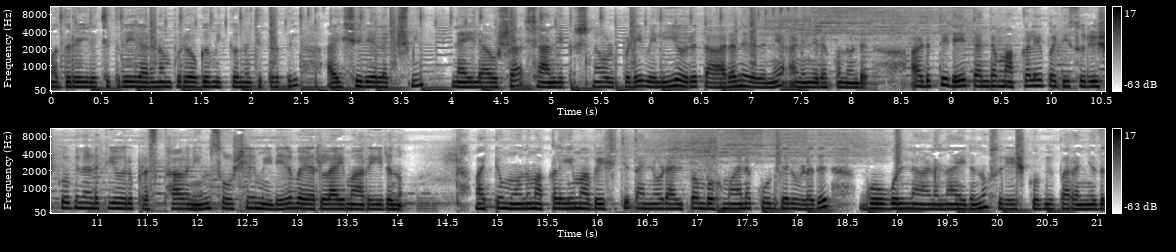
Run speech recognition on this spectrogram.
മധുരയിലെ ചിത്രീകരണം പുരോഗമിക്കുന്ന ചിത്രത്തിൽ ഐശ്വര്യ ലക്ഷ്മി നൈല ഉഷ ശാന്തികൃഷ്ണ ഉൾപ്പെടെ വലിയൊരു താരനിര തന്നെ അണിനിരക്കുന്നുണ്ട്. അടുത്തിടെ തന്റെ മക്കളെപ്പറ്റി സുരേഷ് ഗോപി നടത്തിയ ഒരു പ്രസ്താവനയും സോഷ്യൽ മീഡിയയിൽ വൈറലായി മാറിയിരുന്നു. മറ്റു മൂന്ന് മക്കളെയും അപേക്ഷിച്ച് തന്നോട് അല്പം ബഹുമാന ബഹുമാനക്കൂടുതലുള്ളത് ഗോകുലിനാണെന്നായിരുന്നു സുരേഷ് ഗോപി പറഞ്ഞത്.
